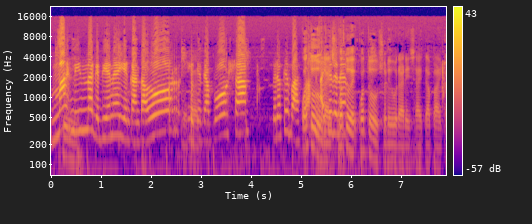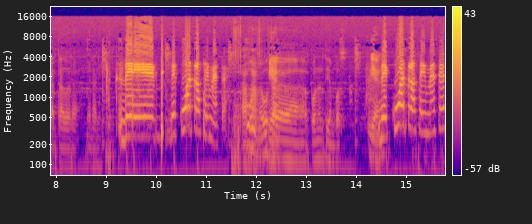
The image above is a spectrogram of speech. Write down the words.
más Sí. linda que tiene y encantador y que te apoya. Pero ¿qué pasa? ¿Cuánto dura hay que eso? tener ¿Cuánto, de- cuánto suele durar esa etapa encantadora, Melanie? de, de cuatro a seis meses. Ajá, Uy, me gusta Bien, poner tiempos. bien. De cuatro a seis meses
